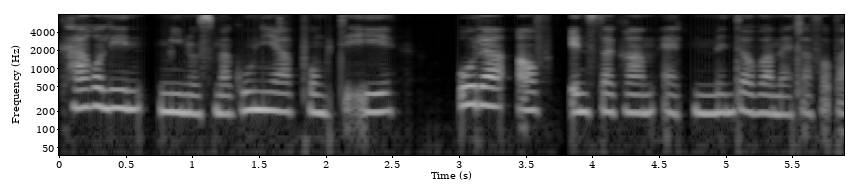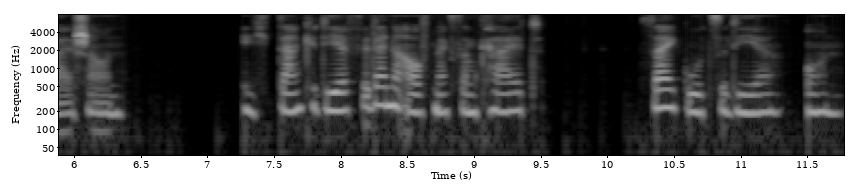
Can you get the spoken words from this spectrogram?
carolin-magunia.de oder auf Instagram at mintovermatter vorbeischauen. Ich danke dir für deine Aufmerksamkeit. Sei gut zu dir und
